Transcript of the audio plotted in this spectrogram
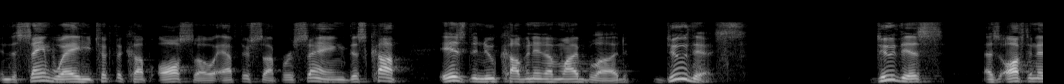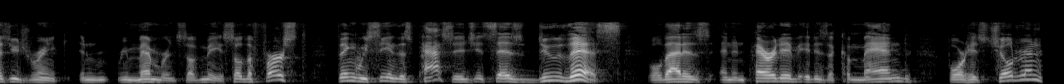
in the same way he took the cup also after supper, saying, This cup is the new covenant of my blood. Do this. Do this as often as you drink in remembrance of me. So the first thing we see in this passage, it says, do this. Well, that is an imperative, it is a command for his children.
